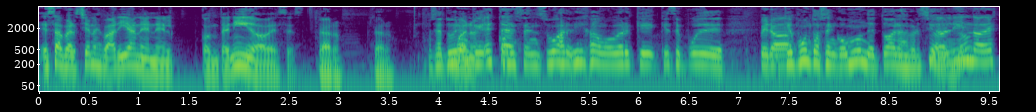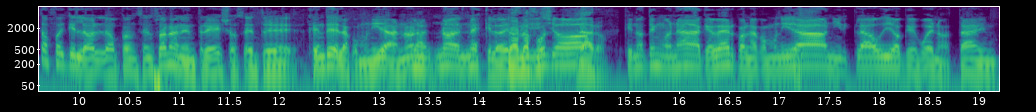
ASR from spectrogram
esas versiones varían en el contenido a veces. Claro, claro. O sea, tuvieron Bueno, que es- consensuar, digamos, ver qué, qué se puede, Pero- qué puntos en común de todas las Lo versiones. lindo ¿no? de esto fue que lo, lo consensuaron entre ellos, entre gente de la comunidad, ¿no? Claro. No, no es que lo Claro, decidí no fue- yo, claro. que no tengo nada que ver con la comunidad, ni Claudio, que bueno, está en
